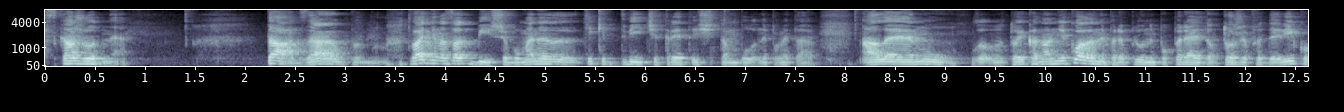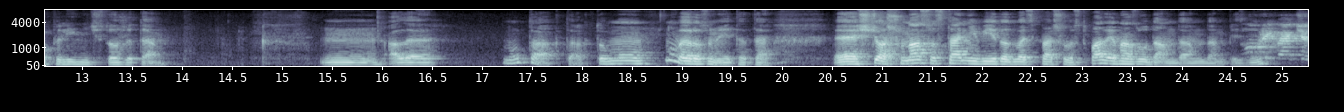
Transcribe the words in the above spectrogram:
скажу одне. Так, за два дні назад більше, бо в мене тільки дві чи три тисячі там було, не пам'ятаю. Але ну, той канал ніколи не переплюне попередав, теж Федеріко Фелініч, теж там. Але. Ну так, так. Тому, ну ви розумієте, так. Е, що ж, у нас останнє відео 21 листопада, я назву дам, дам, дам пізніше. Добрий вечір,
